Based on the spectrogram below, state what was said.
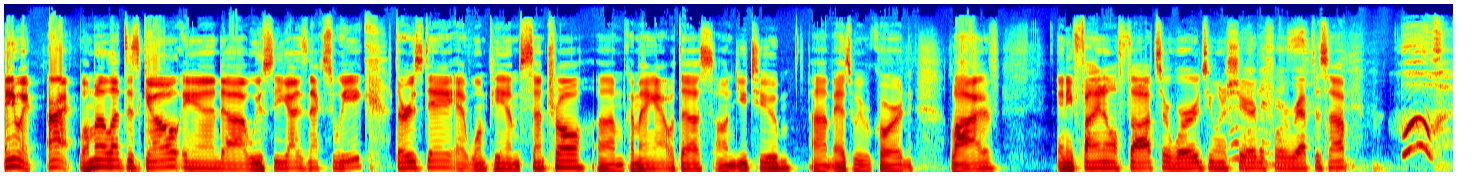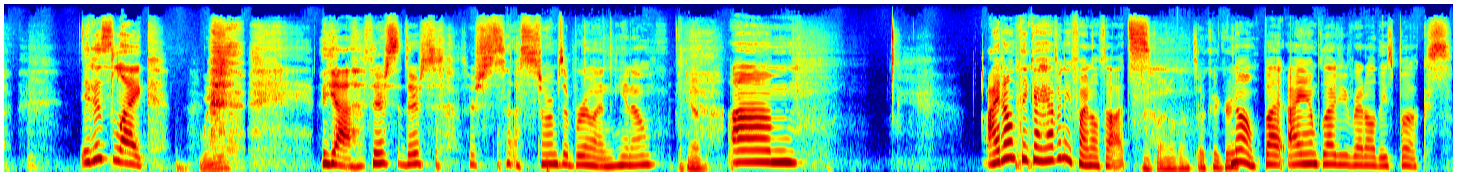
anyway, all right. Well, I'm gonna let this go, and uh, we'll see you guys next week, Thursday at 1 p.m. Central. Um, come hang out with us on YouTube um, as we record live. Any final thoughts or words you want to share before we wrap this up? It is like, Wendy? yeah, there's there's there's storms a brewing, you know. Yeah. Um, I don't think I have any final thoughts. Final thoughts? Okay, great. No, but I am glad you read all these books.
